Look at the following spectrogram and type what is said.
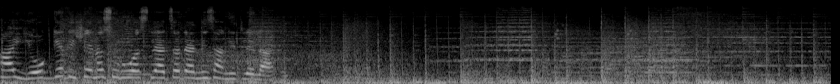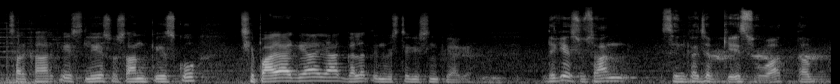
हा योग्य दिशेनं सुरू असल्याचं त्यांनी सांगितलेलं आहे. सरकार के इसलिए सुशांत केस को छिपाया गया या गलत इन्वेस्टिगेशन किया गया? देखिए सुशांत सिंह का जब केस हुआ, तब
